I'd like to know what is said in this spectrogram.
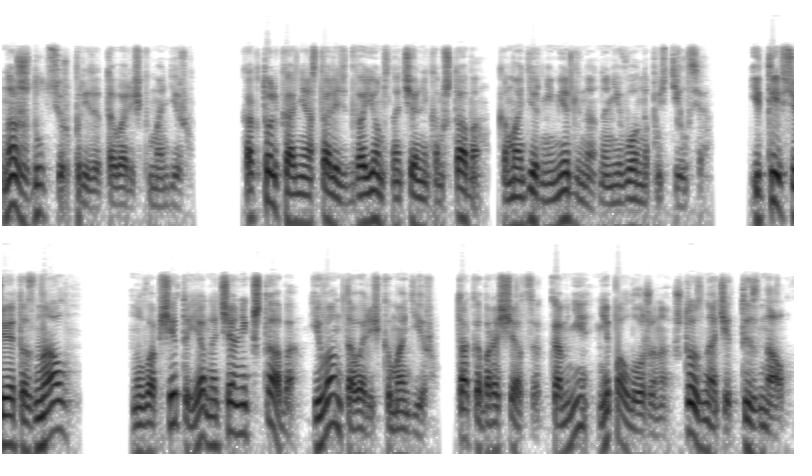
Нас ждут сюрпризы, товарищ командир. Как только они остались вдвоем с начальником штаба, командир немедленно на него напустился. «И ты все это знал?» «Ну, вообще-то я начальник штаба, и вам, товарищ командир, так обращаться ко мне не положено. Что значит «ты знал»?»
